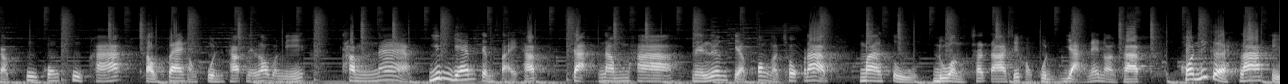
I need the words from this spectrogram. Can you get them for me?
กับคู่คงคู่ค้ากับแฟนของคุณครับ ในรอบวันนี้ทำหน้ายิ้มแย้มแจ่มใสครับ จะนำพาในเรื่องเกี่ยวข้องกับโชคลาภมาสู่ดวงชะตาชีวิตของคุณอย่างแน่นอนครับ คนที่เกิดราศี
